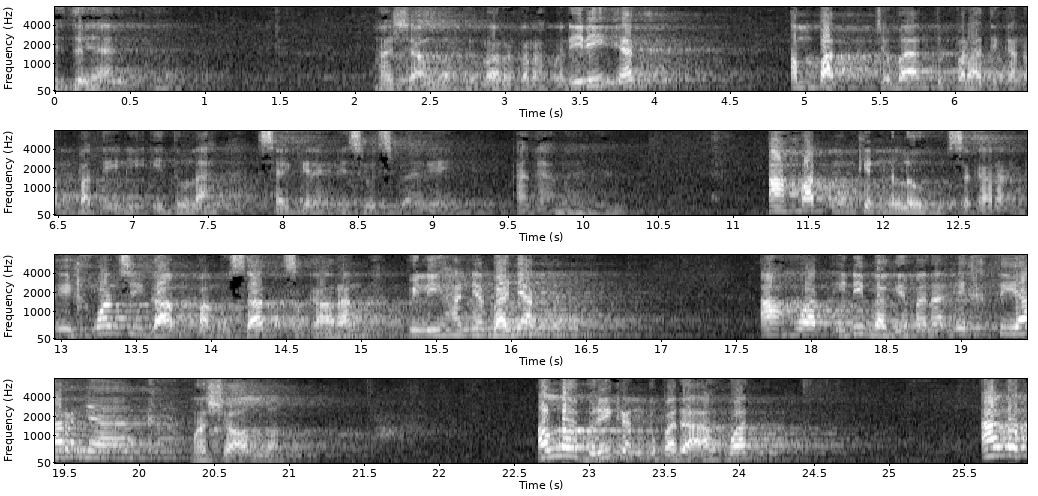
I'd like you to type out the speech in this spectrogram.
Itu ya. Masya Allah, Rahman. Ini ya empat. Coba untuk perhatikan empat ini. Itulah saya kira yang disebut sebagai agamanya. Ahmad mungkin ngeluh sekarang. Ikhwan sih gampang Ustaz. Sekarang pilihannya banyak. Ahwat ini bagaimana ikhtiarnya Masya Allah Allah berikan kepada ahwat Alat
